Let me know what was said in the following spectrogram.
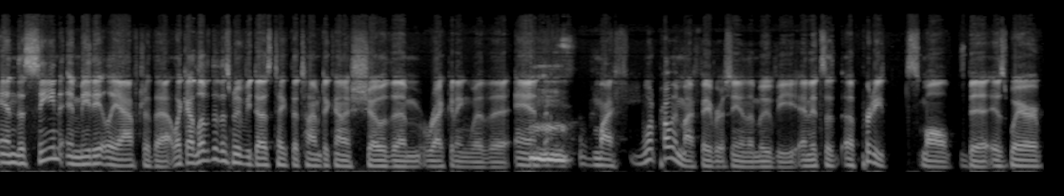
And the scene immediately after that, like I love that this movie does take the time to kind of show them reckoning with it. And Mhm. my what probably my favorite scene in the movie, and it's a, a pretty small bit, is where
